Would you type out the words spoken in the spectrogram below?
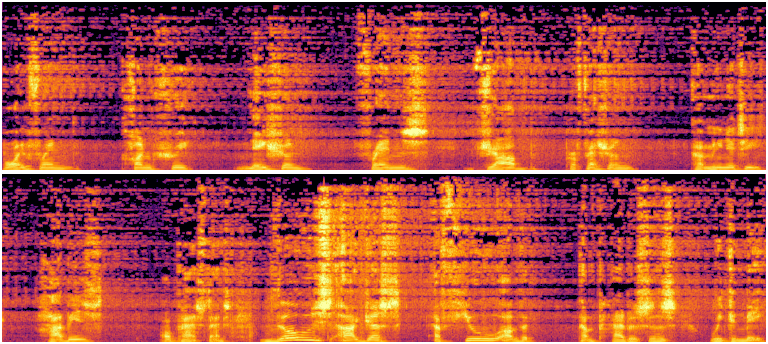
boyfriend, country, nation, friends, job, profession, community, hobbies, or pastimes. Those are just a few of the comparisons we can make.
